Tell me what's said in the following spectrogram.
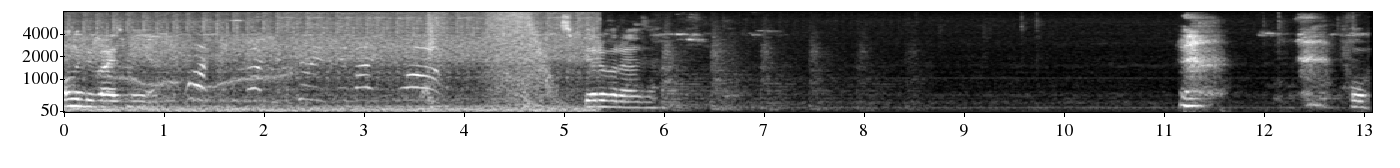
Он убивает меня. С первого раза. Фу.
